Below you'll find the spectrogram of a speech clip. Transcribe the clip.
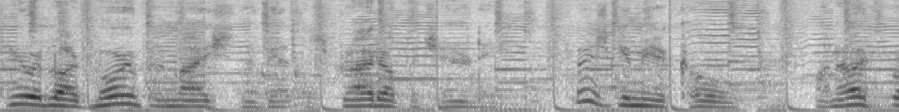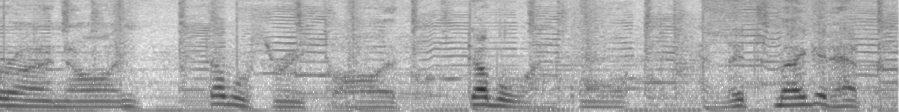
If you would like more information about this great opportunity, please give me a call on 0409 335 114 and let's make it happen.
